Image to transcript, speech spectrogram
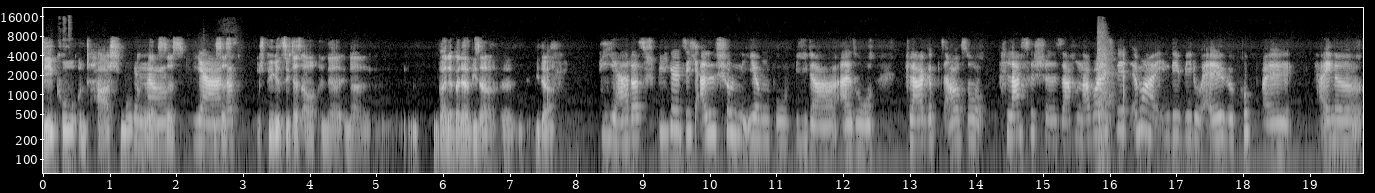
Deko und Haarschmuck. Genau. Oder ist das, ja, ist das, das, spiegelt sich das auch in der, in der bei der bei der Visa äh, wieder? Ja, das spiegelt sich alles schon irgendwo wieder. Also klar gibt es auch so klassische Sachen, aber es wird immer individuell geguckt, weil keine,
